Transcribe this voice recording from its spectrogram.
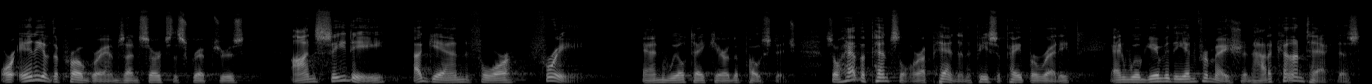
or any of the programs on Search the Scriptures on CD, again for free and we'll take care of the postage. So have a pencil or a pen and a piece of paper ready, and we'll give you the information how to contact us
